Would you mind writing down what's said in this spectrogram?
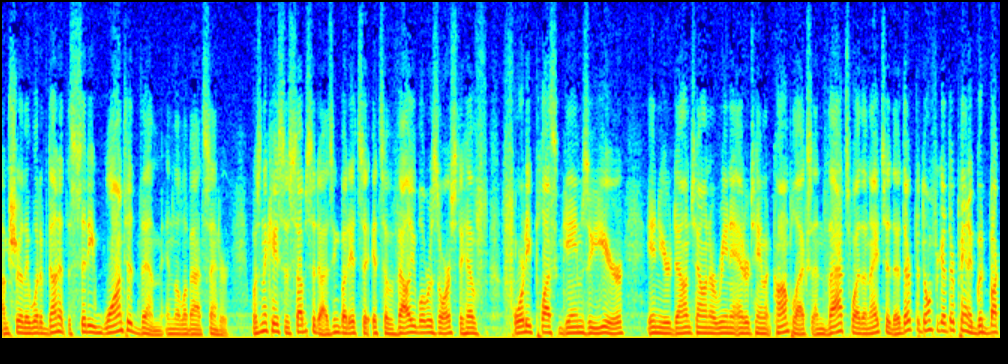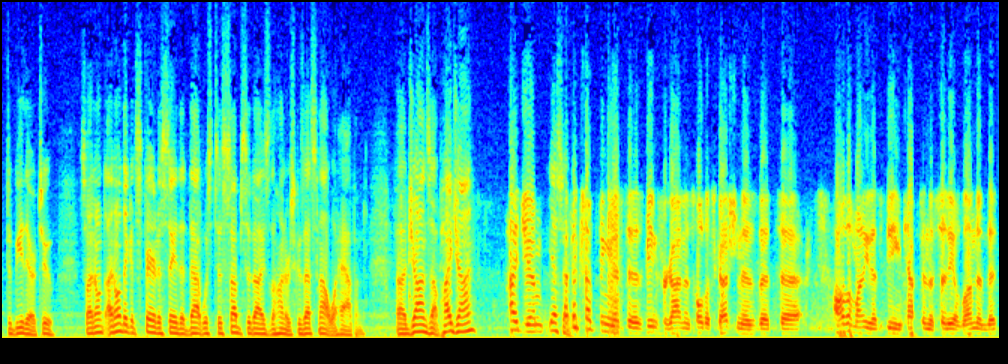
I'm sure they would have done it. The city wanted them in the Labatt Center. It wasn't a case of subsidizing, but it's a it's a valuable resource to have 40 plus games a year in your downtown arena entertainment complex, and that's why the Knights are there. They're, but don't forget, they're paying a good buck to be there too. So I don't I don't think it's fair to say that that was to subsidize the Hunters because that's not what happened. Uh, John's up. Hi, John. Hi, Jim. Yes, sir. I think something that is being forgotten in this whole discussion is that uh, all the money that's being kept in the city of London that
